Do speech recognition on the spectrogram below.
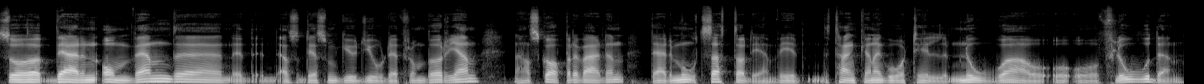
Så det är en omvänd, eh, alltså det som Gud gjorde från början när han skapade världen. Det är det motsatta av det. Vi, tankarna går till Noa och, och, och floden.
